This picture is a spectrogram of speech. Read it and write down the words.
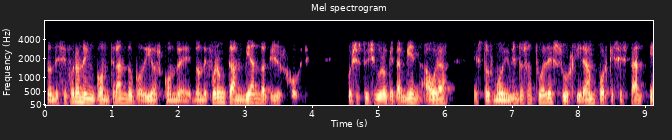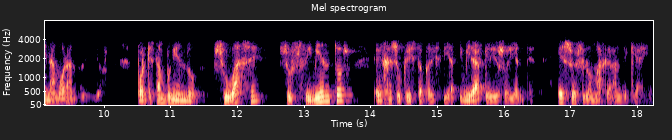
donde se fueron encontrando con Dios, donde, fueron cambiando a aquellos jóvenes. Pues estoy seguro que también ahora estos movimientos actuales surgirán porque se están enamorando de Dios, porque están poniendo su base, sus cimientos en Jesucristo Eucaristía. Y mirad, queridos oyentes, eso es lo más grande que hay.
